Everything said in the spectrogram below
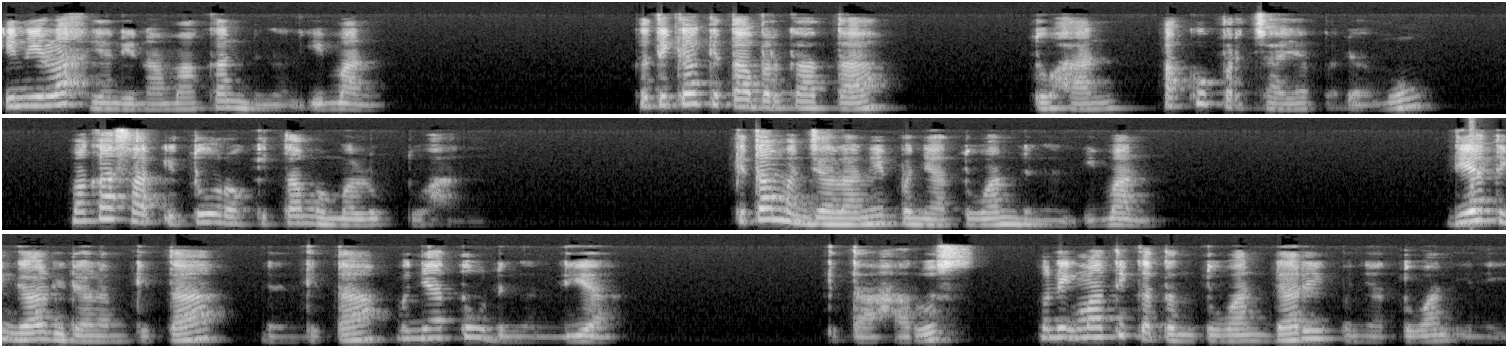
Inilah yang dinamakan dengan iman. Ketika kita berkata, Tuhan, aku percaya padamu, maka saat itu roh kita memeluk Tuhan. Kita menjalani penyatuan dengan iman. Dia tinggal di dalam kita dan kita menyatu dengan dia. Kita harus menikmati ketentuan dari penyatuan ini.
